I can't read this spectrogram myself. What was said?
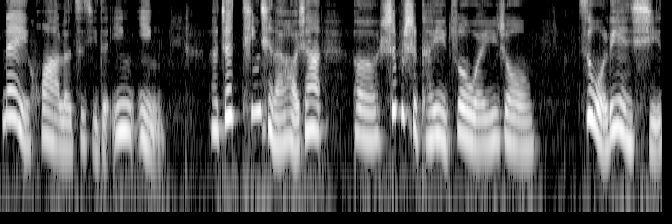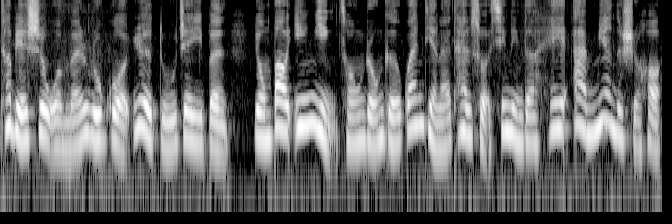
内化了自己的阴影。那这听起来好像，呃，是不是可以作为一种自我练习？特别是我们如果阅读这一本《拥抱阴影：从荣格观点来探索心灵的黑暗面》的时候，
